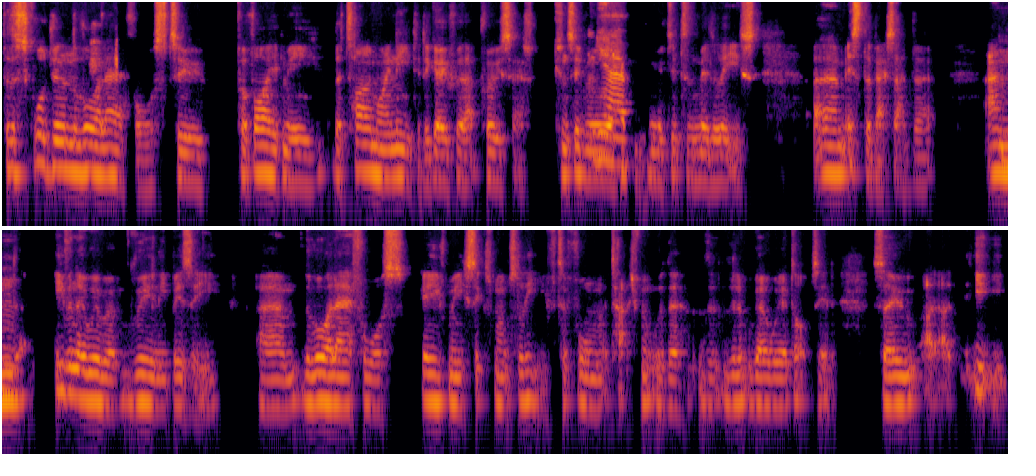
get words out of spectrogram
for the squadron and the Royal Air Force to provide me the time I needed to go through that process, considering yeah. we were committed to the Middle East, um, it's the best advert. And mm. even though we were really busy, um, the Royal Air Force gave me six months leave to form an attachment with the, the, the little girl we adopted. So uh, you,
